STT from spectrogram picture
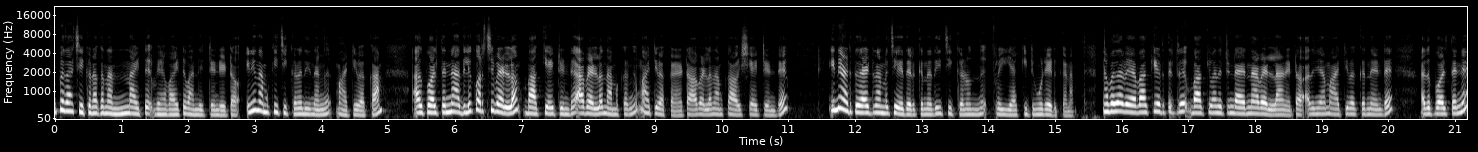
ഇപ്പോൾ ഇതാ ചിക്കനൊക്കെ നന്നായിട്ട് വേവായിട്ട് വന്നിട്ടുണ്ട് കേട്ടോ. ഇനി നമുക്ക് ഈ ചിക്കൻ ഇതിൽ നിന്ന് അങ്ങ് മാറ്റി വെക്കാം. അതുപോലെ തന്നെ അതിൽ കുറച്ച് വെള്ളം ബാക്കിയായിട്ടുണ്ട്. ആ വെള്ളം നമുക്കങ്ങ് മാറ്റി വെക്കണം കേട്ടോ. ആ വെള്ളം നമുക്ക് ആവശ്യമായിട്ടുണ്ട്. ഇനി അടുത്തതായിട്ട് നമ്മൾ ചെയ്തെടുക്കുന്നത് ഈ ചിക്കൻ ഒന്ന് ഫ്രീ ആക്കിയിട്ടും കൂടി എടുക്കണം. അപ്പോൾ അത് വേവാക്കി എടുത്തിട്ട് ബാക്കി വന്നിട്ടുണ്ടായിരുന്ന ആ വെള്ളമാണ് കേട്ടോ. അത് ഞാൻ മാറ്റി വെക്കുന്നുണ്ട്. അതുപോലെ തന്നെ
